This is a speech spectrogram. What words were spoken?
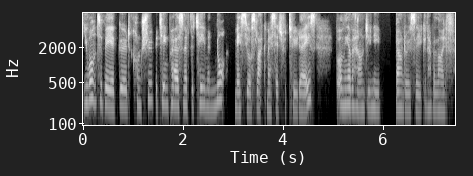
you want to be a good contributing person of the team and not miss your Slack message for two days. But on the other hand, you need boundaries so you can have a life.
